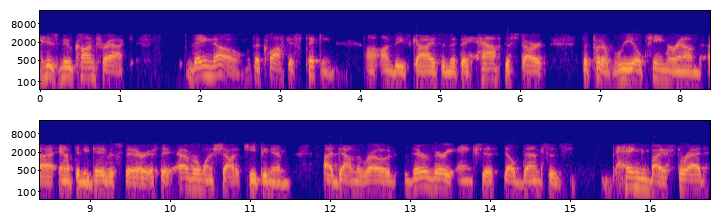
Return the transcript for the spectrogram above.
his new contract. They know the clock is ticking uh, on these guys and that they have to start to put a real team around uh, Anthony Davis there if they ever want a shot at keeping him uh, down the road. They're very anxious. Dell Demps is hanging by a thread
